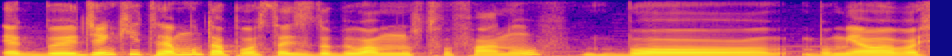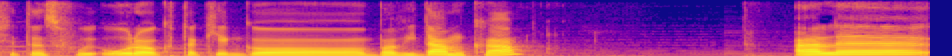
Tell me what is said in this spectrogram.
Jakby dzięki temu ta postać zdobyła mnóstwo fanów, bo, bo miała właśnie ten swój urok takiego bawidamka. Ale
